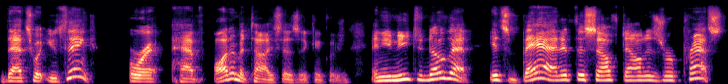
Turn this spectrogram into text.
that's what you think or have automatized as a conclusion. And you need to know that it's bad if the self doubt is repressed.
